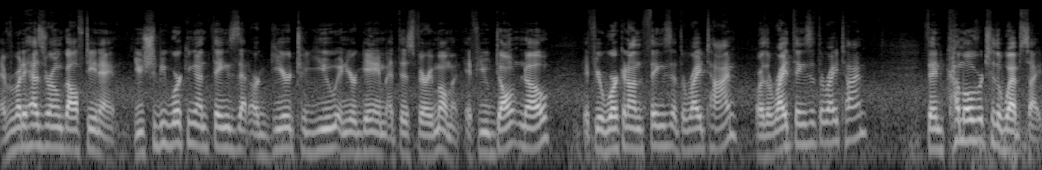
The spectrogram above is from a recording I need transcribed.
Everybody has their own golf DNA. You should be working on things that are geared to you and your game at this very moment. If you don't know if you're working on things at the right time or the right things at the right time, then come over to the website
